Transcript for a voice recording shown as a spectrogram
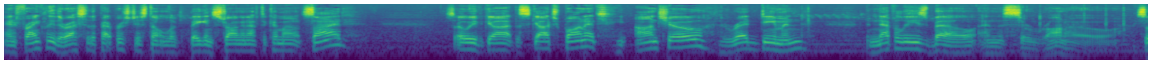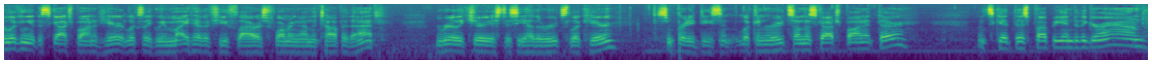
And frankly, the rest of the peppers just don't look big and strong enough to come outside. So we've got the Scotch Bonnet, the Ancho, the Red Demon, the Nepalese Bell, and the Serrano. So looking at the Scotch Bonnet here, it looks like we might have a few flowers forming on the top of that. I'm really curious to see how the roots look here. Some pretty decent looking roots on the Scotch bonnet there. Let's get this puppy into the ground.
